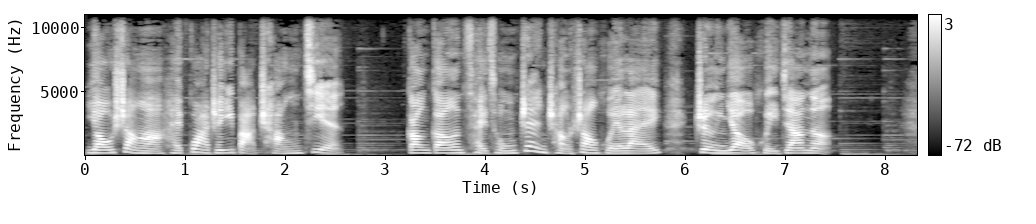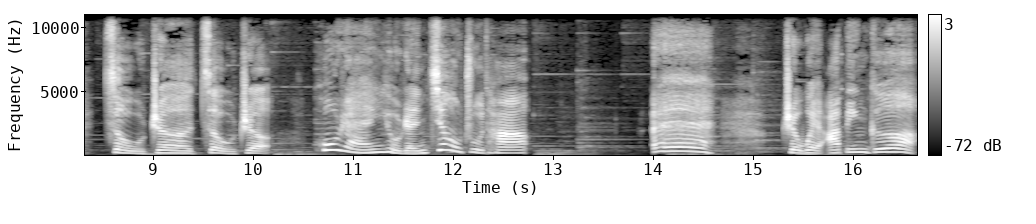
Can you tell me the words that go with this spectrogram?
腰上啊还挂着一把长剑，刚刚才从战场上回来，正要回家呢。走着走着，忽然有人叫住他：“哎，这位阿兵哥，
